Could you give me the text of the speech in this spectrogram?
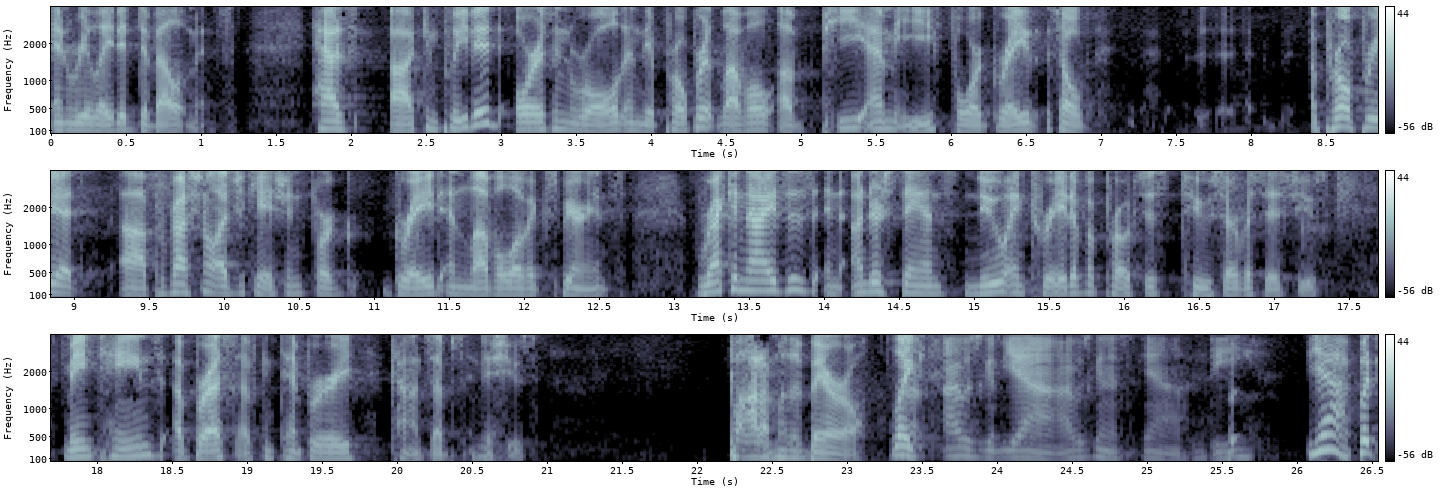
and related developments. Has uh, completed or is enrolled in the appropriate level of PME for grade. So appropriate uh, professional education for g- grade and level of experience, recognizes and understands new and creative approaches to service issues, maintains abreast of contemporary concepts and issues. Bottom of the barrel. Like, I, I was gonna. Yeah, I was gonna. Yeah, D. yeah, but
